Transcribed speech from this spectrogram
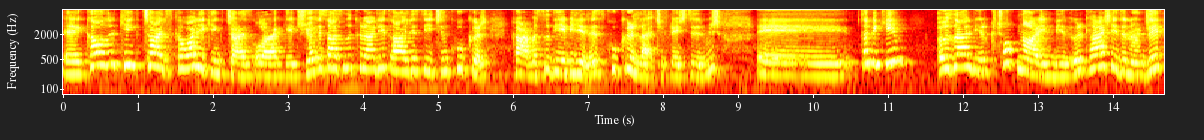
E, Cavalier King Charles, Cavalier King Charles olarak geçiyor. Esasında kraliyet ailesi için Cooker karması diyebiliriz. Cooker'la çiftleştirilmiş. E, tabii ki özel bir ırk, çok narin bir ırk. Her şeyden önce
